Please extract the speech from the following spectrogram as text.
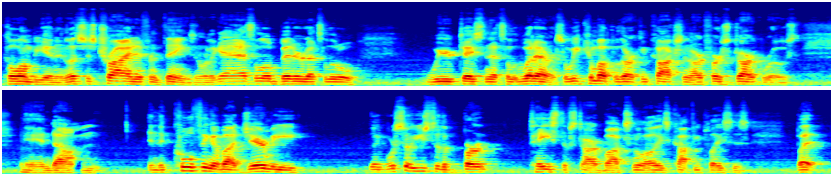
Colombian, and let's just try different things. And we're like, ah, that's a little bitter. That's a little weird tasting. That's a, whatever. So we come up with our concoction, our first dark roast, and um, and the cool thing about Jeremy, like we're so used to the burnt taste of Starbucks and a lot of these coffee places, but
